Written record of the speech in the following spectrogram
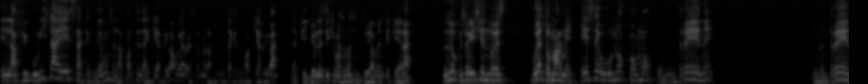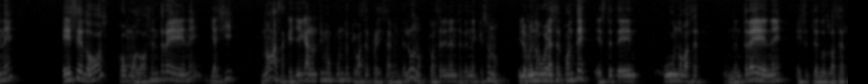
en la figurita esa que teníamos en la parte de aquí arriba, voy a regresarme a la figurita que tengo aquí arriba, la que yo les dije más o menos intuitivamente que era. Lo único que estoy diciendo es, voy a tomarme S1 como 1 entre N, 1 entre N, S2 como 2 entre N, y así, ¿no? Hasta que llegue al último punto que va a ser precisamente el 1, que va a ser N entre N, que es 1. Y lo mismo voy a hacer con T, este T1 va a ser 1 entre N, este T2 va a ser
